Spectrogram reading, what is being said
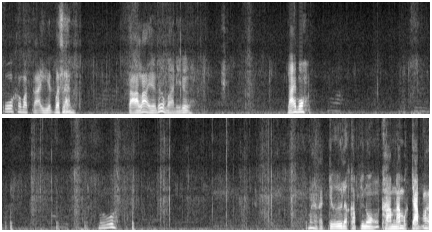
โอ้เขาว่ากายเห็ดประสันตาลายแล้วเด้อบานนี้เด้อหลายบ่โอ้ มาก็เจอแล้วครับพี่น้องขามน้ำบักจับมา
